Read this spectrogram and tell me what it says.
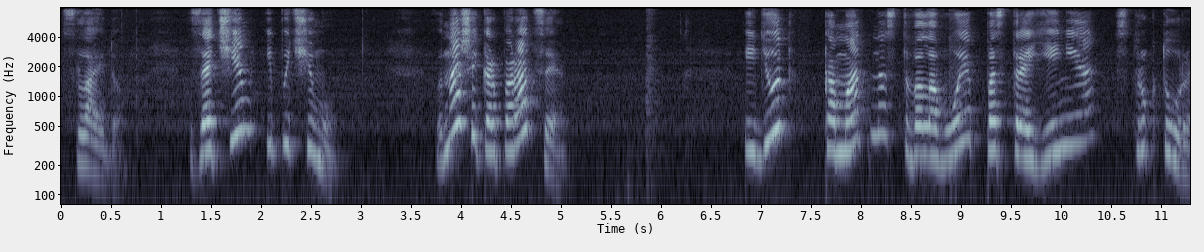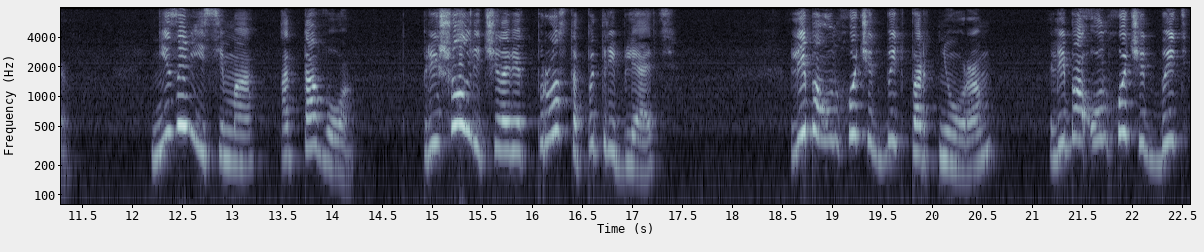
слайду. Зачем и почему? В нашей корпорации идет командно-стволовое построение структуры. Независимо от того, пришел ли человек просто потреблять, Либо он хочет быть партнером, либо он хочет быть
